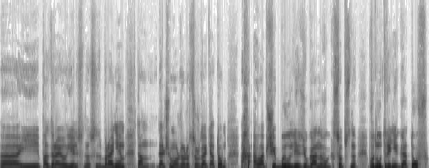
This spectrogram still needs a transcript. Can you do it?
и поздравил Ельцина с избранием. Там дальше можно рассуждать о том, а вообще был ли Зюганов, собственно, внутренне готов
